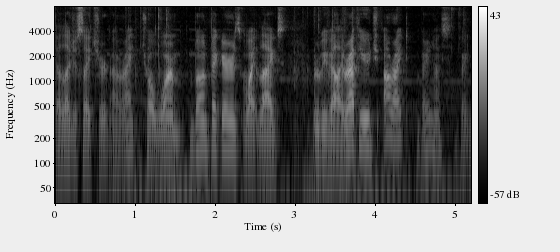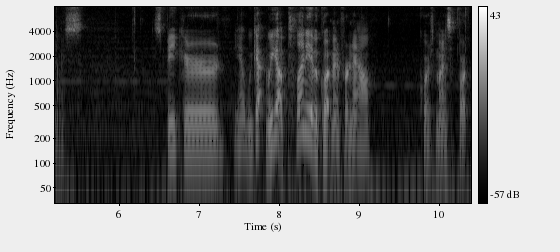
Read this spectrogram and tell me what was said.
The legislature, alright. Troll Warm Bone Pickers, White Legs, Ruby Valley Refuge. Alright, very nice, very nice. Speaker, yeah, we got we got plenty of equipment for now. Of course, minus support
